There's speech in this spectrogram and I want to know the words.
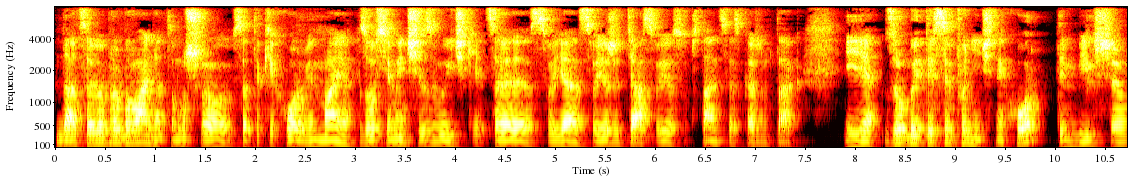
Да, це випробування, тому що все-таки хор він має зовсім інші звички. Це своя, своє життя, своя субстанція, скажімо так. І зробити симфонічний хор, тим більше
